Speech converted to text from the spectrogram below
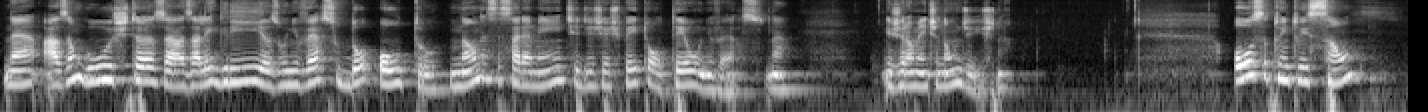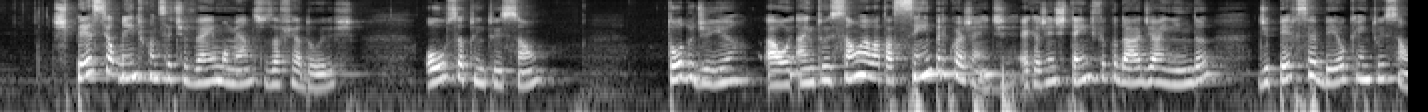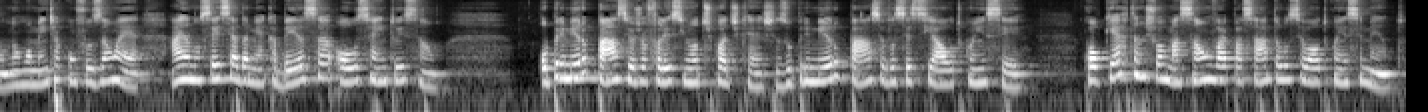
né, as angústias, as alegrias, o universo do outro, não necessariamente diz respeito ao teu universo, né? E geralmente não diz, né? Ouça tua intuição, especialmente quando você estiver em momentos desafiadores. Ouça tua intuição todo dia. A, a intuição ela tá sempre com a gente. É que a gente tem dificuldade ainda de perceber o que é intuição. Normalmente a confusão é: ah, eu não sei se é da minha cabeça ou se é intuição. O primeiro passo, eu já falei isso em outros podcasts, o primeiro passo é você se autoconhecer. Qualquer transformação vai passar pelo seu autoconhecimento.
